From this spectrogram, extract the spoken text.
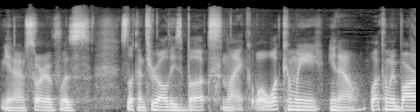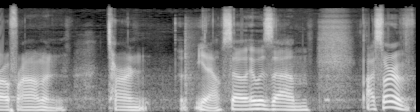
you know sort of was, was looking through all these books and like well what can we you know what can we borrow from and turn you know so it was um i sort of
